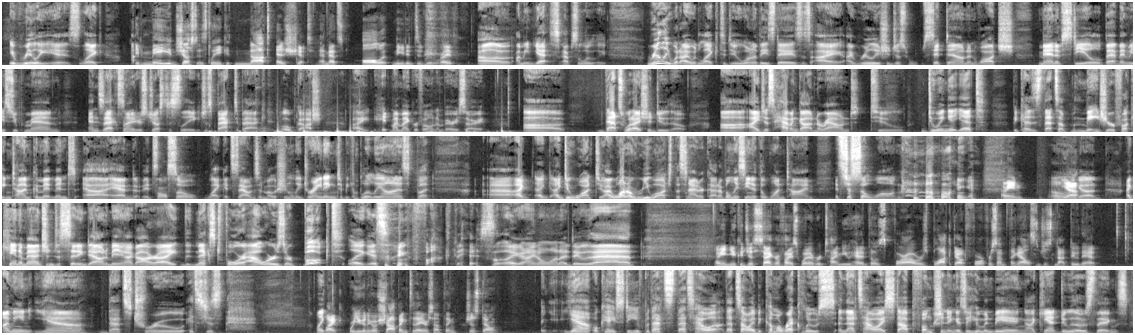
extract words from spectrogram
It really is. Like It made Justice League not as shit, and that's all it needed to do, right? Uh, I mean, yes, absolutely. Really, what I would like to do one of these days is I, I really should just sit down and watch Man of Steel, Batman v Superman, and Zack Snyder's Justice League just back to back. Oh gosh, I hit my microphone. I'm very sorry. Uh, that's what I should do though. Uh, I just haven't gotten around to doing it yet because that's a major fucking time commitment, uh, and it's also like it sounds emotionally draining to be completely honest. But uh, I, I I do want to. I want to rewatch the Snyder Cut. I've only seen it the one time. It's just so long. Like, I mean, oh yeah, my god. I can't imagine just sitting down and being like, "All right, the next four hours are booked." Like it's like, "Fuck this!" Like I don't want to do that. I mean, you could just sacrifice whatever time you had those four hours blocked out for for something else and just not do that. I mean, yeah, that's true. It's just like, Like, were you gonna go shopping today or something? Just don't. Yeah, okay, Steve, but that's that's how uh, that's how I become a recluse, and that's how I stop functioning as a human being. I can't do those things.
